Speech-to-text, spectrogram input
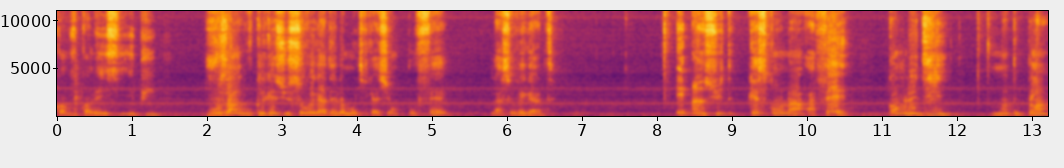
Vous collez ici et puis vous, vous cliquez sur sauvegarder les modifications pour faire la sauvegarde. Et ensuite, qu'est-ce qu'on a à faire? Comme le dit notre plan,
